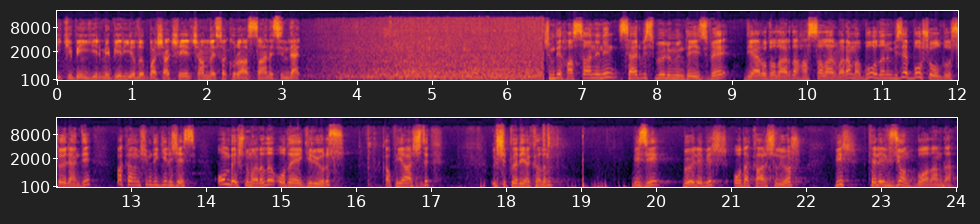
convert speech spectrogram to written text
2021 yılı Başakşehir Çam ve Sakura Hastanesi'nden. Şimdi hastanenin servis bölümündeyiz ve diğer odalarda hastalar var ama bu odanın bize boş olduğu söylendi. Bakalım şimdi gireceğiz. 15 numaralı odaya giriyoruz. Kapıyı açtık. Işıkları yakalım. Bizi böyle bir oda karşılıyor. Bir televizyon bu alanda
